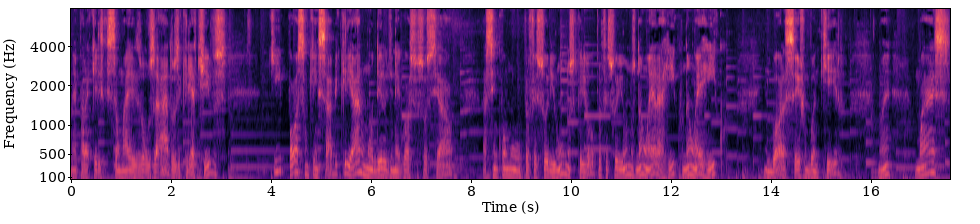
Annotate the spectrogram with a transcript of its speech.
né, para aqueles que são mais ousados e criativos que possam, quem sabe, criar um modelo de negócio social, assim como o professor Yunus criou. O professor Yunus não era rico, não é rico, embora seja um banqueiro, não é? Mas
